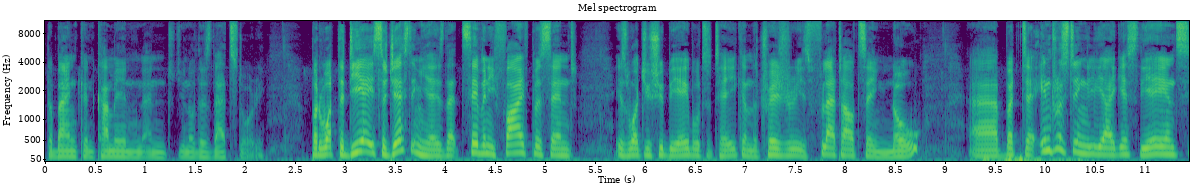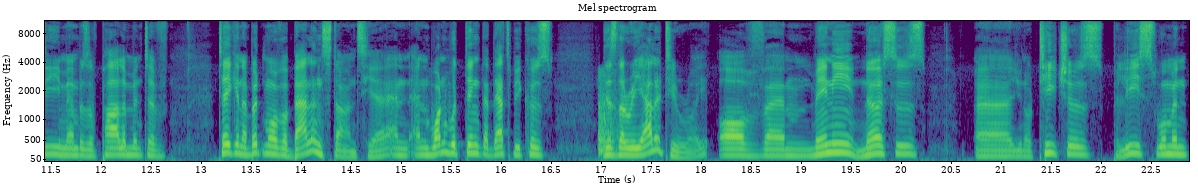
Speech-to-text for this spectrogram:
the bank can come in and, you know, there's that story. But what the DA is suggesting here is that 75% is what you should be able to take, and the Treasury is flat out saying no. Uh, but uh, interestingly, I guess the ANC members of parliament have taken a bit more of a balanced stance here, and, and one would think that that's because there's the reality, Roy, of um, many nurses, uh, you know, teachers, police women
